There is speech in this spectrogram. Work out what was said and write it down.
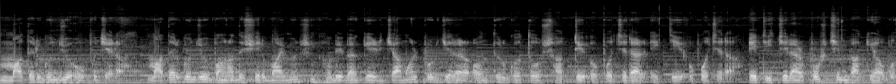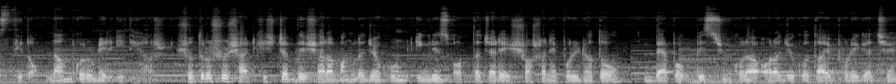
মাদারগঞ্জ উপজেলা। মাদারগঞ্জ বাংলাদেশের ময়মনসিংহ বিভাগের জামালপুর জেলার অন্তর্গত সাতটি উপজেলার একটি উপজেলা। এটি জেলার পশ্চিম ভাগে অবস্থিত। নামকরণের ইতিহাস। সতেরোশো ষাট খ্রিস্টাব্দে সারা বাংলা যখন ইংরেজ অত্যাচারে শ্মশানে পরিণত, ব্যাপক বিশৃঙ্খলা, অরাজকতায় ভরে গেছে,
